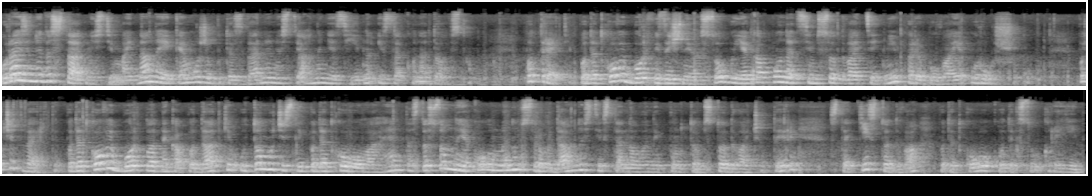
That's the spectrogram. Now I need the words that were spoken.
у разі недостатності майна, на яке може бути звернено стягнення згідно із законодавством. По-третє, податковий борг фізичної особи, яка понад 720 днів перебуває у розшуку. По-четверте, податковий борг платника податків, у тому числі податкового агента, стосовно якого минув срок давності, встановлений пунктом 102.4 статті 102 Податкового кодексу України.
